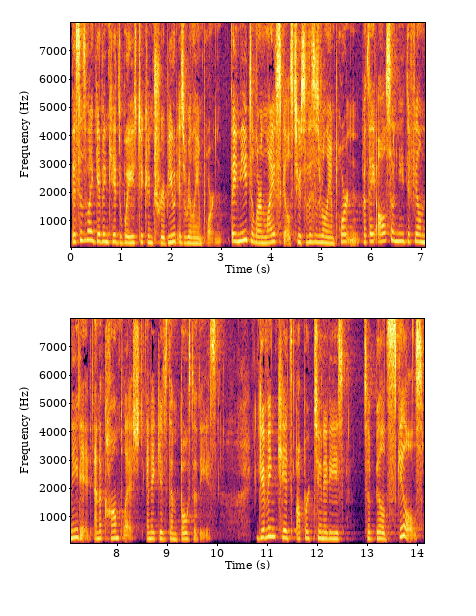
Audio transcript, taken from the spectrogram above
This is why giving kids ways to contribute is really important. They need to learn life skills too, so this is really important, but they also need to feel needed and accomplished, and it gives them both of these. Giving kids opportunities to build skills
